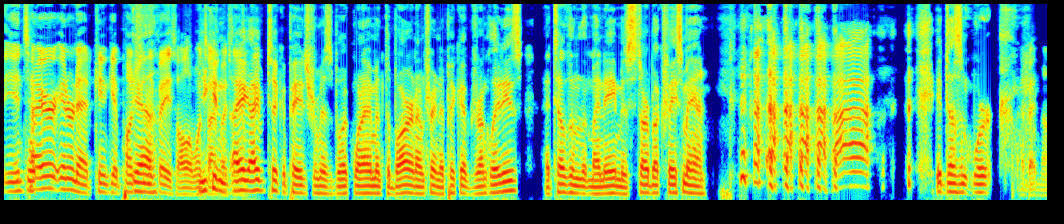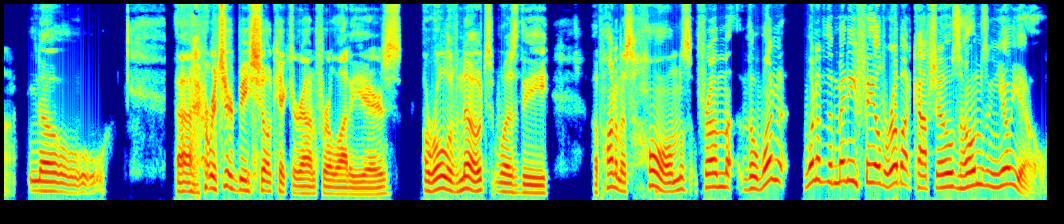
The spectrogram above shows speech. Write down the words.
The entire internet can get punched in the face all at one you time. can. I, I took a page from his book when I'm at the bar and I'm trying to pick up drunk ladies. I tell them that my name is Starbuck Face Man. It doesn't work. I bet not. No. Uh, Richard B. Shull kicked around for a lot of years. A role of note was the eponymous Holmes from the one one of the many failed robot cop shows, Holmes and Yo-Yo.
